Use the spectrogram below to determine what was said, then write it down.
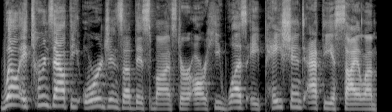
Well, it turns out the origins of this monster are he was a patient at the asylum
